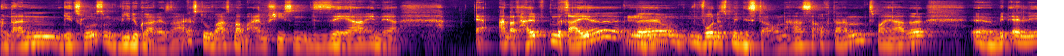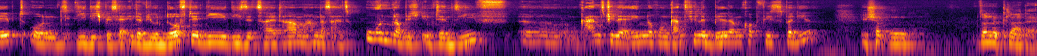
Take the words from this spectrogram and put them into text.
Und dann geht's los und wie du gerade sagst, du warst mal bei einem Schießen sehr in der anderthalbten Reihe ne, und wurdest Minister und hast auch dann zwei Jahre äh, miterlebt und die, die ich bisher interviewen durfte, die diese Zeit haben, haben das als unglaublich intensiv, äh, ganz viele Erinnerungen, ganz viele Bilder im Kopf. Wie ist es bei dir? Ich habe ein, so eine kleine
